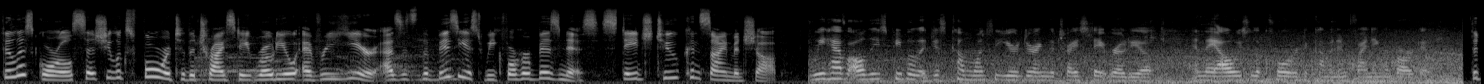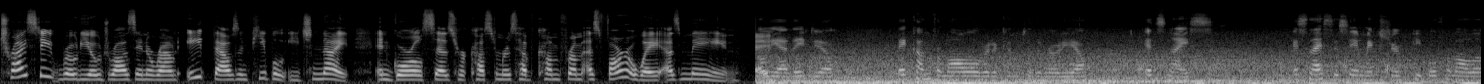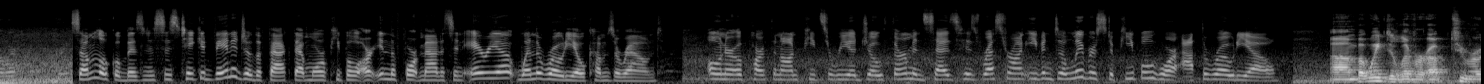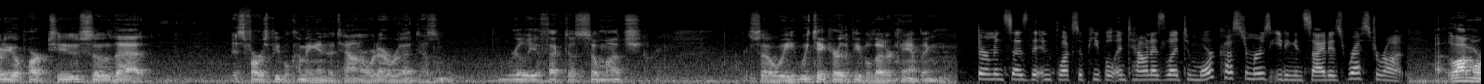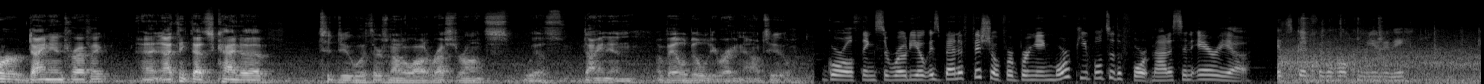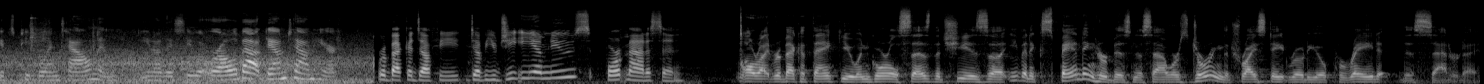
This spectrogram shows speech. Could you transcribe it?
Phyllis Gorel says she looks forward to the Tri-State Rodeo every year as it's the busiest week for her business, Stage 2 Consignment Shop. We have all these people that just come once a year during the Tri-State Rodeo, and they always look forward to coming and finding a bargain. The Tri-State Rodeo draws in around 8,000 people each night, and Gorel says her customers have come from as far away as Maine. Oh yeah, they do. They come from all over to come to the rodeo. It's nice. It's nice to see a mixture of people from all over. Some local businesses take advantage of the fact that more people are in the Fort Madison area when the rodeo comes around. Owner of Parthenon Pizzeria, Joe Thurman, says his restaurant even delivers to people who are at the rodeo. Um, but we deliver up to Rodeo Park too, so that as far as people coming into town or whatever, that doesn't really affect us so much. So we, we take care of the people that are camping. Thurman says the influx of people in town has led to more customers eating inside his restaurant. A lot more dine-in traffic, and I think that's kind of to do with there's not a lot of restaurants with dine-in availability right now too. Gorel thinks the rodeo is beneficial for bringing more people to the Fort Madison area. It's good for the whole community. Gets people in town and, you know, they see what we're all about downtown here. Rebecca Duffy, WGEM News, Fort Madison. All right, Rebecca, thank you. And Goral says that she is uh, even expanding her business hours during the Tri-State Rodeo Parade this Saturday.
